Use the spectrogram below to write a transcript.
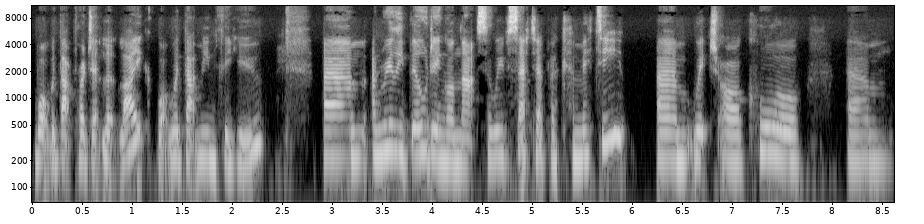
what would that project look like? What would that mean for you? Um, and really building on that. So we've set up a committee, um, which are core um,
